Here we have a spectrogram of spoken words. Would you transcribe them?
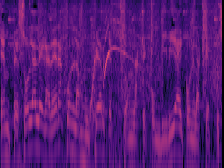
empezó la legadera con la mujer que, con la que convivía y con la que pues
